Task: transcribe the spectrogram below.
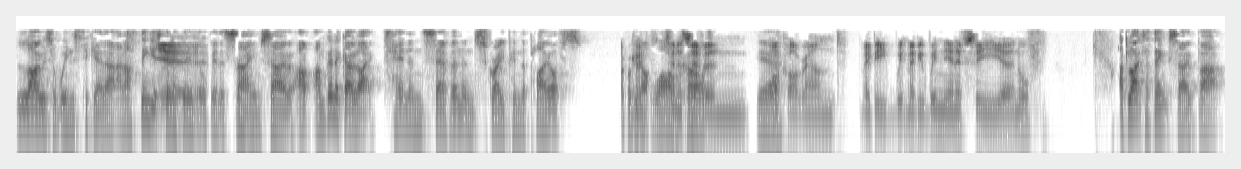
loads of wins together, and I think it's going to be a little bit the same. So I, I'm going to go like 10 and 7 and scrape in the playoffs. Probably like wild 10 and card. 7, Yeah. wild card round, maybe, maybe win the NFC uh, North. I'd like to think so, but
